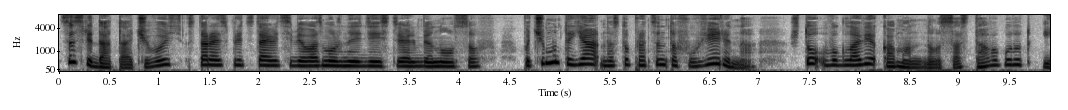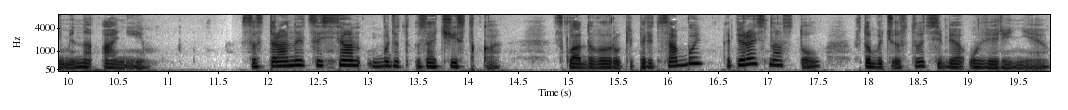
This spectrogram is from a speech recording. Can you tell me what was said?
Сосредотачиваюсь, стараясь представить себе возможные действия альбиносов. Почему-то я на сто процентов уверена, что во главе командного состава будут именно они. Со стороны цесян будет зачистка. Складываю руки перед собой, опираясь на стол, чтобы чувствовать себя увереннее.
